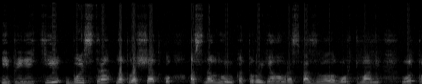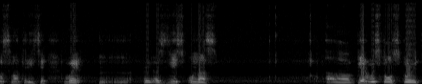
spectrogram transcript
и перейти быстро на площадку основную, которую я вам рассказывала, World Money. Вот посмотрите, вы здесь у нас первый стол стоит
